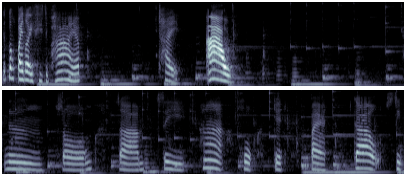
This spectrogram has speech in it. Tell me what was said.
ก็ต้องไปต่ออีก45ครับ ใช่ อ้าวหนึ่งสองสามสี่ห้าหกเจ็ดแปดเก้าสิบ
